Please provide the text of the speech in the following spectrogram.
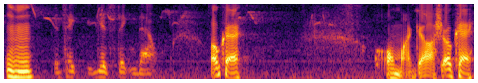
Mhm. it, take, it gets taken down. Okay. Oh my gosh. Okay.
